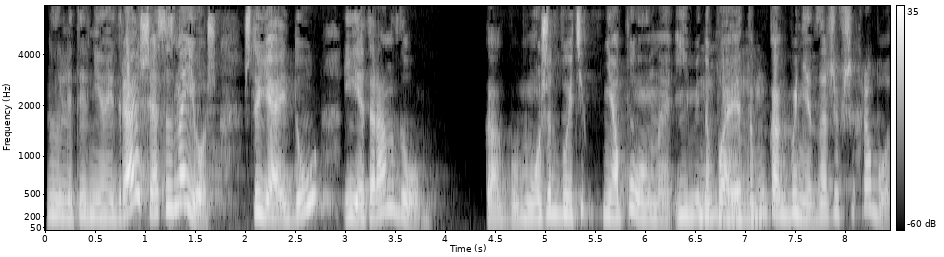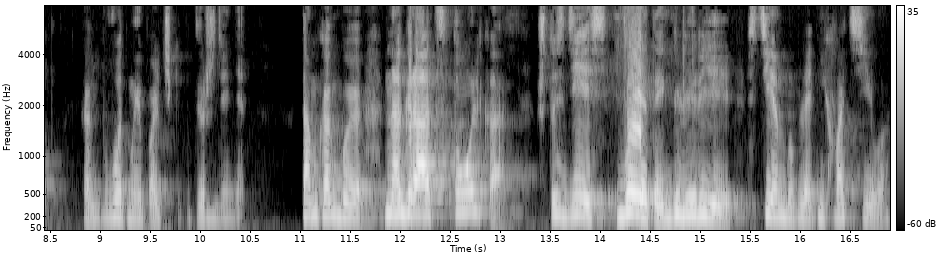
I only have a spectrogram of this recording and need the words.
Ну или ты в нее играешь и осознаешь, что я иду, и это рандом. Как бы, может быть, не полная. И именно Мгм. поэтому как бы нет заживших работ. Как бы вот мои пальчики подтверждения. Там как бы наград столько, что здесь, в этой галерее, стен бы, блядь, не хватило.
